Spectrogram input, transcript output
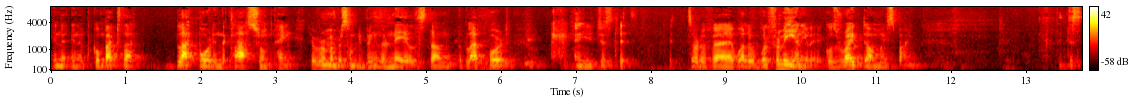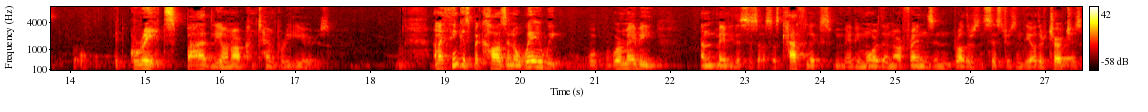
in a, in a, going back to that blackboard in the classroom thing, you ever remember somebody bringing their nails down the blackboard? And you just, it, it sort of, uh, well, well, for me anyway, it goes right down my spine. It just, it grates badly on our contemporary ears. And I think it's because, in a way, we, we're maybe, and maybe this is us as Catholics, maybe more than our friends and brothers and sisters in the other churches,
